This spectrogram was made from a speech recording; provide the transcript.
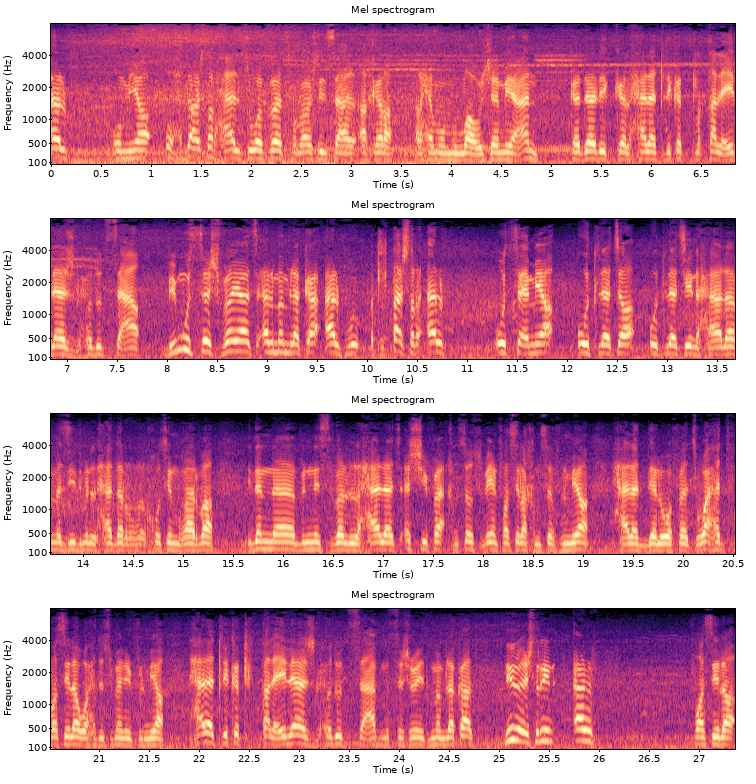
1111 حالة وفاة في 24 ساعة الأخيرة. رحمهم الله جميعا. كذلك الحالات اللي كتلقى العلاج بحدود الساعة بمستشفيات المملكة 13933 حالة. مزيد من الحذر خوتي المغاربة. اذا بالنسبة لحالات الشفاء 75.5% حالات ديال الوفاه 1.81% الحالات اللي كتلقى العلاج بحدود الساعة بمستشفيات المملكه 22000 فاصلة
